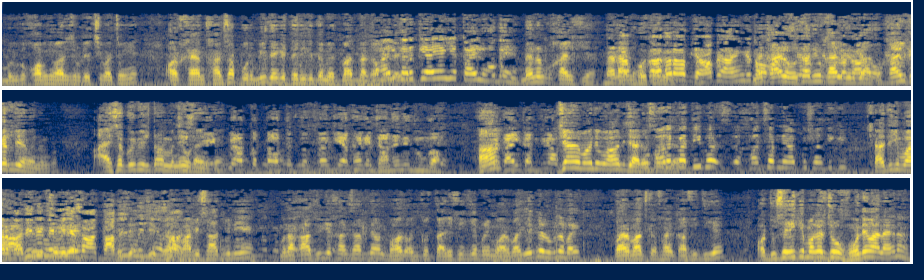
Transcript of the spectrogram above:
मुल्क कौम के हवाले से बड़ी अच्छी बातें हुई है। और खयान खान साहब पूरी उम्मीद है कि तहरीक दम एतमाद नाकाम कायल करके आए या कायल हो गए मैंने उनको कायल किया मैंने आपको होता कहा अगर आप यहाँ पे आएँगे तो कायल होता नहीं कायल करके आता हूँ। कायल कर लिया मैंने उनको। ऐसा कोई भी इकदाम नहीं आपका किया था कि जाने नहीं दूँगा? हाँ? उससे कायल कर दिया जी हाँ, वहाँ नहीं जा रहे उसमें मुबारकबाद दी खान साहब ने आपको शादी की? शादी की मुबारकबाद भी मिली है। साथ, भाभी भी जी, मिली है साथ। मिली है मुलाकात हुई है खान साहब ने और बहुत उनको तारीफी की है बड़ी मुबारकबाद एक रुकना भाई मुबारकबाद काफी- काफ़ी दी है। और दूसरा ये कि मगर जो होने वाला है ना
